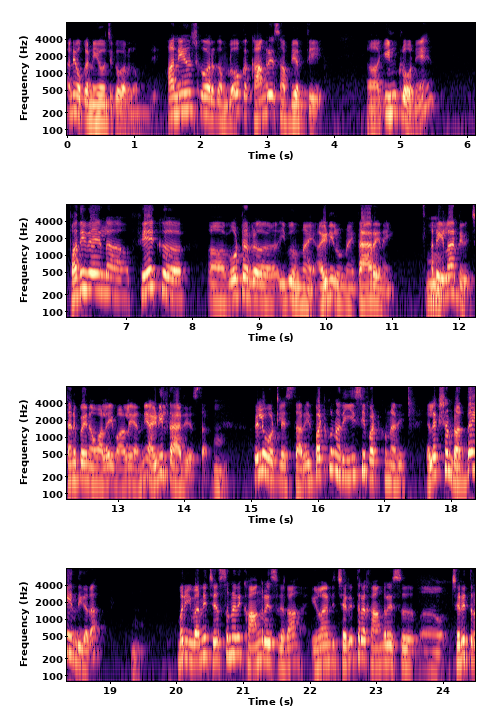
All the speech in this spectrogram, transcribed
అని ఒక నియోజకవర్గం ఉంది. ఆ నియోజకవర్గంలో ఒక కాంగ్రెస్ అభ్యర్థి ఇంట్లోనే పదివేల ఫేక్ ఓటర్ ఇవి ఉన్నాయి ఐడీలు ఉన్నాయి తయారైనాయి. అంటే ఇలాంటివి చనిపోయిన వాళ్ళవి వాళ్ళవి అన్ని ఐడీలు తయారు చేస్తారు. వెళ్ళి ఓట్లేస్తారు. ఇది పట్టుకున్నది ఈసీ పట్టుకున్నది. ఎలక్షన్ రద్దయింది కదా. మరి ఇవన్నీ చేస్తున్నది కాంగ్రెస్ కదా. ఇలాంటి చరిత్ర కాంగ్రెస్ చరిత్ర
